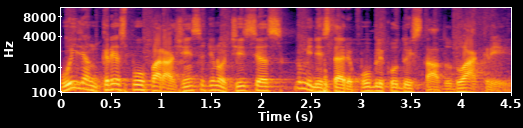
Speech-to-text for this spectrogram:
William Crespo para a Agência de Notícias do Ministério Público do Estado do Acre.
